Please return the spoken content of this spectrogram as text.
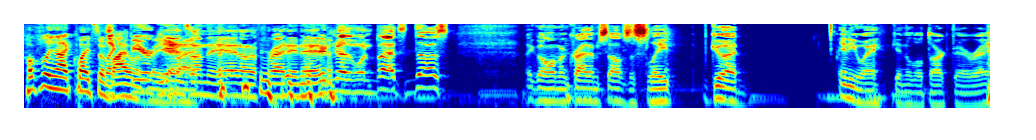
hopefully not quite so like beer cans but- on the head on a Friday night. Another one bites dust. They go home and cry themselves to sleep. Good. Anyway, getting a little dark there, right?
